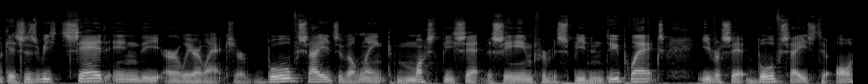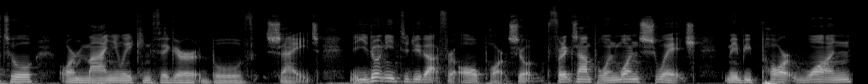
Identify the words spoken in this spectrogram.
Okay, so as we said in the earlier lecture, both sides of a link must be set the same for the speed and duplex. Either set both sides to auto or manually configure both sides. Now, you don't need to do that for all ports. So for example, in one switch, maybe port one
